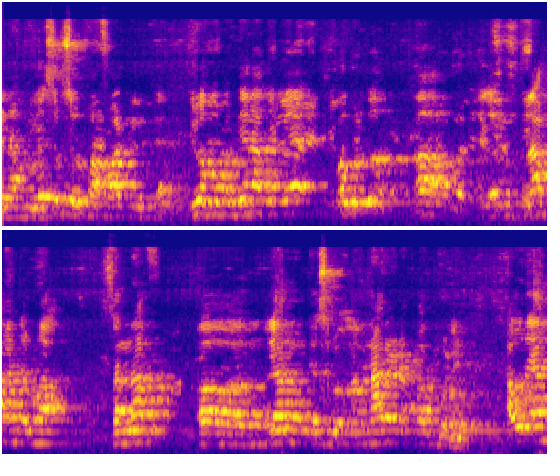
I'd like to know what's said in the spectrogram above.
ಏನಾದ್ರು ಹೆಸರು ಸ್ವಲ್ಪ ಫಾಲ್ಟ್ ಇರುತ್ತೆ. ಇವಾಗ ಒಬ್ಬರು ಏನಾಗುತ್ತೆ ಒಬ್ಬರದು ರಾಮಾಂಜಮ್ಮ ಸಣ್ಣ ಯಾರೋ ಒಂದು ಹೆಸರು ನಾರಾಯಣಪ್ಪ ಅಂದ್ಕೊಳ್ಳಿ. ಅವ್ರು ಯಾರು?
